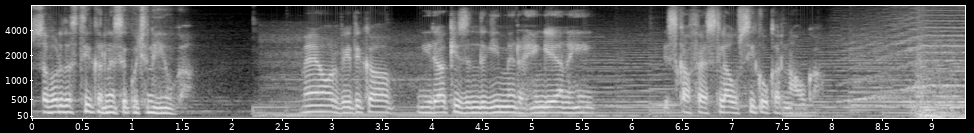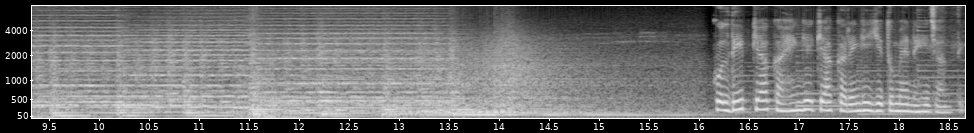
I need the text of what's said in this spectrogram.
ज़बरदस्ती करने से कुछ नहीं होगा। मैं और वेदिका मीरा की ज़िंदगी में रहेंगे या नहीं इसका फैसला उसी को करना होगा। कुलदीप क्या कहेंगे क्या करेंगे ये तो मैं नहीं जानती।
